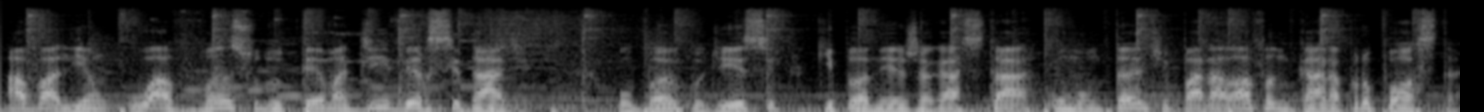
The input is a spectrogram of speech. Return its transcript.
avaliam o avanço do tema diversidade. O banco disse que planeja gastar um montante para alavancar a proposta.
